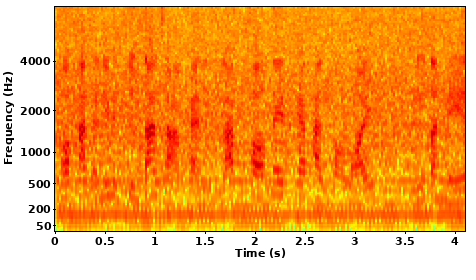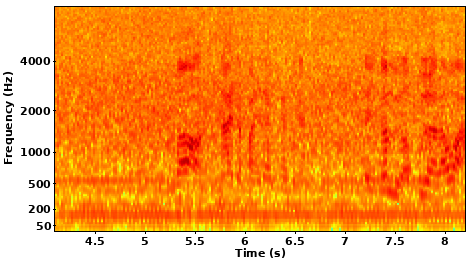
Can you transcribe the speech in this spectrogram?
เพราะคันอันนี้เป็นติวตันสามแผ่น รับทอร์กได้แค่พันสองร้อยนิวตันเมตร ก็น่าจะไปได้แค่นี้ แต่ก็เหลือเฟือแล้วอะ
